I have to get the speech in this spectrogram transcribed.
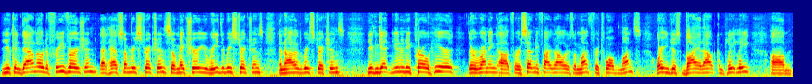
you can download a free version that has some restrictions, so make sure you read the restrictions and honor the restrictions. You can get Unity Pro here. They're running uh, for $75 a month for 12 months, or you can just buy it out completely. Um,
